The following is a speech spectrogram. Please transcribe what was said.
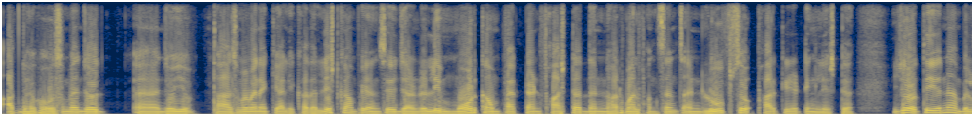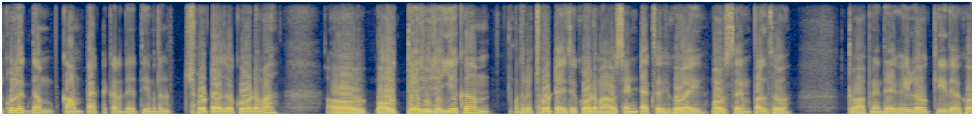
अब देखो, उसमें जो जो ये था, उसमें मैंने क्या लिखा था? List comprehensive generally more compact and faster than normal functions and loops for creating list जो होती है ना, बिल्कुल एकदम कॉम्पैक्ट कर देती है मतलब छोटा सा कोड में, और बहुत तेज हो जाइए काम मतलब छोटे से कोड में सिंटेक्स भाई, बहुत सिंपल सो तो आपने देख ही लोग कि देखो,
